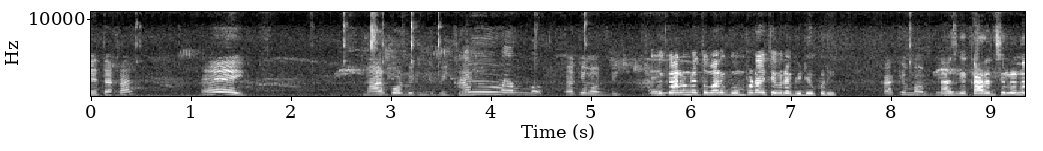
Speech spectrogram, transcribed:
এ টাকা। এই মার পড়বে কিন্তু পিঠে। কাকে মারবি? এই কারণে তোমার ঘুম পাড়াইতে আমরা ভিডিও করি। কাকে মারবি আজকে কারেন্ট ছিল না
